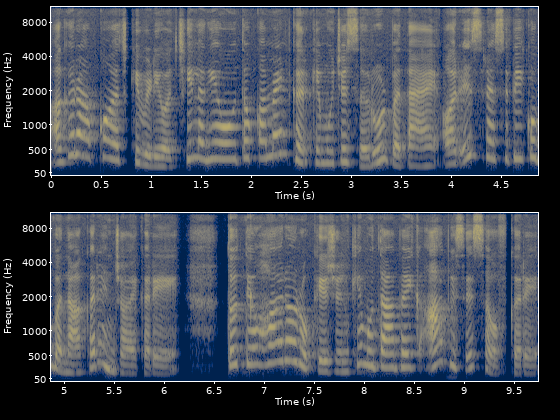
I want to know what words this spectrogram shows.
अगर आपको आज की वीडियो अच्छी लगी हो तो कमेंट करके मुझे ज़रूर बताएँ और इस रेसिपी को बनाकर एंजॉय करें। तो त्यौहार और ओकेजन के मुताबिक आप इसे सर्व करें।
